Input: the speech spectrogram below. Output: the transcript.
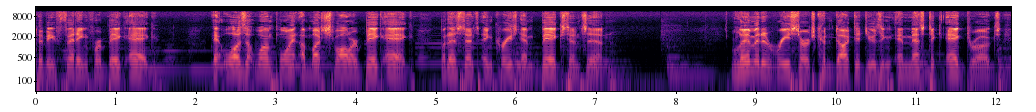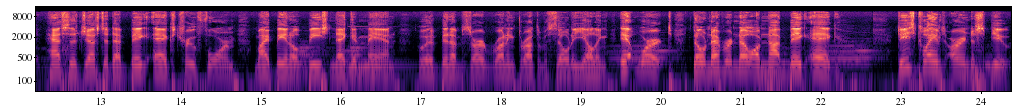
to be fitting for Big Egg. It was at one point a much smaller Big Egg, but has since increased in big since then. Limited research conducted using emetic egg drugs has suggested that Big Egg's true form might be an obese naked man who has been observed running throughout the facility yelling, It worked! They'll never know I'm not Big Egg! These claims are in dispute,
